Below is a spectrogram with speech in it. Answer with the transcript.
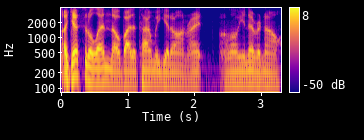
I guess it'll end though by the time we get on, right? Although you never know.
